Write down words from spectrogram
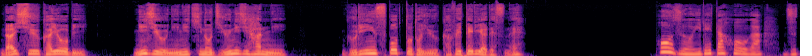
来週火曜日22日の12時半にグリーンスポットというカフェテリアですね。ポーズを入れた方がずっ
